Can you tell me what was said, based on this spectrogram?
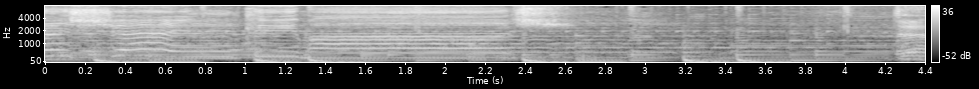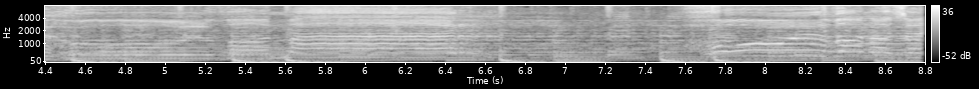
ketten senki más, de hol van már? Az a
